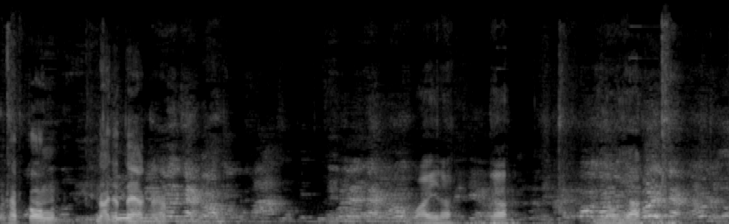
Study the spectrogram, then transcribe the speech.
นะครับกล้องน่าจะแตกนะครับ ไวนะนะเหนียวเนี่ยเออ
